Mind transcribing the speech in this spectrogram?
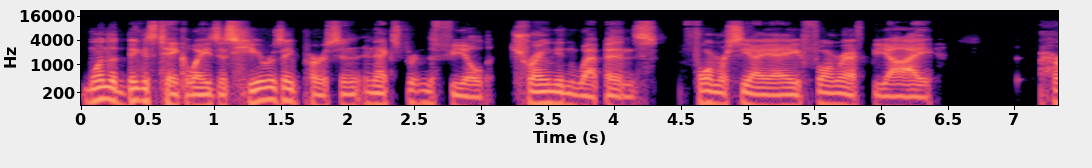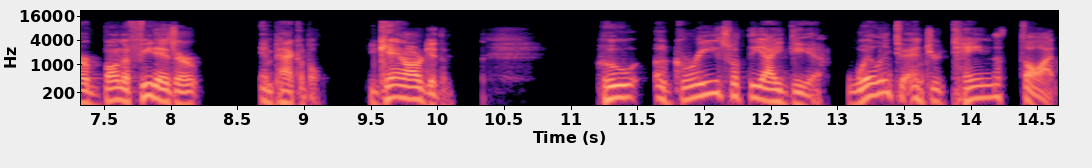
one of the biggest takeaways is here is a person, an expert in the field, trained in weapons, former CIA, former FBI. Her bona fides are impeccable. You can't argue them. Who agrees with the idea, willing to entertain the thought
